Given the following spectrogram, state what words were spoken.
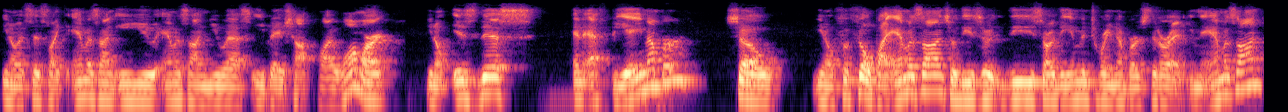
you know, it says like Amazon EU, Amazon US, eBay, Shopify, Walmart, you know, is this an FBA number? So, you know, fulfilled by Amazon. So these are, these are the inventory numbers that are in Amazon.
